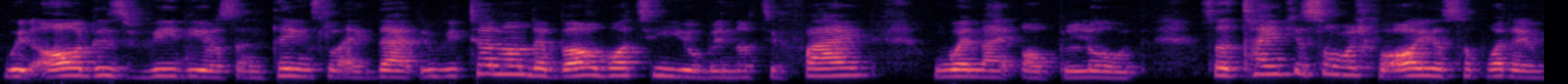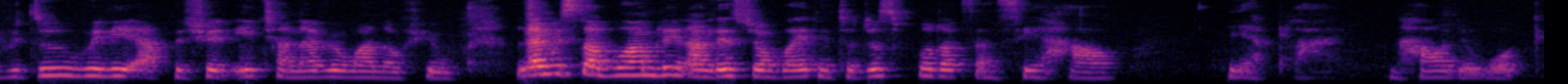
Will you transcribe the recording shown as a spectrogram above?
with all these videos and things like that. If you turn on the bell button you'll be notified when I upload. So thank you so much for all your support. I do really appreciate each and every one of you. Let me stop rambling and let's jump right into those products and see how they apply and how they work.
